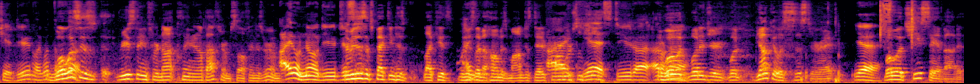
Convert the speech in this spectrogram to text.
shit, dude. Like, what the What was his uh, reasoning for not cleaning up after himself in his room? I don't know, dude. he was just expecting his like his when he was living at home, his mom just did it for I him or something. guess, dude. I, I don't what know. Would, what did your what Bianca was sister, right? yeah, What would she say about it?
